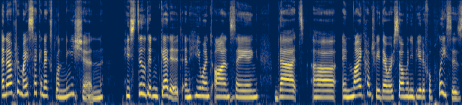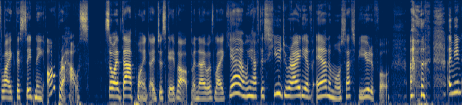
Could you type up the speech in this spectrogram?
And after my second explanation, he still didn't get it. And he went on saying that uh, in my country there were so many beautiful places like the Sydney Opera House. So at that point, I just gave up and I was like, yeah, we have this huge variety of animals. That's beautiful. I mean,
